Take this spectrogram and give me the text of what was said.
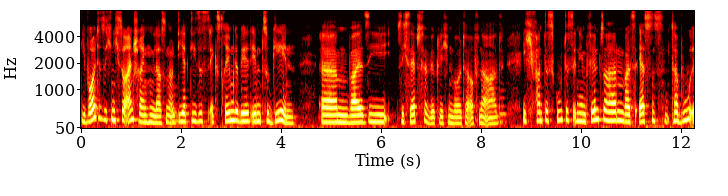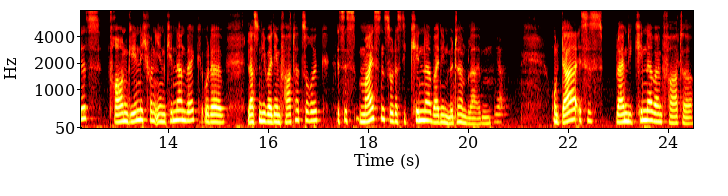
die wollte sich nicht so einschränken lassen und die hat dieses Extrem gewählt, eben zu gehen, ähm, weil sie sich selbst verwirklichen wollte auf eine Art. Ich fand es gut, das in dem Film zu haben, weil es erstens ein Tabu ist. Frauen gehen nicht von ihren Kindern weg oder lassen die bei dem Vater zurück. Es ist meistens so, dass die Kinder bei den Müttern bleiben. Ja. Und da ist es, bleiben die Kinder beim Vater.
